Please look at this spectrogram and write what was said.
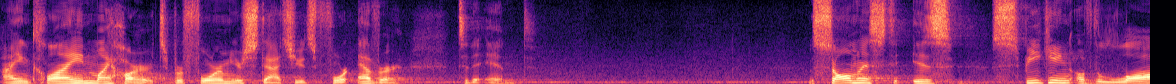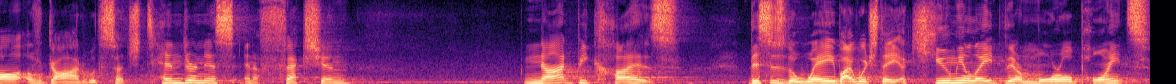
I incline my heart to perform your statutes forever to the end. The psalmist is speaking of the law of God with such tenderness and affection not because this is the way by which they accumulate their moral points,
